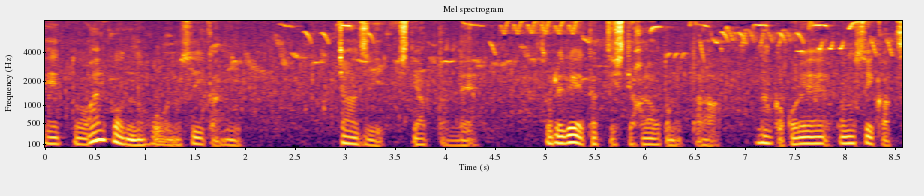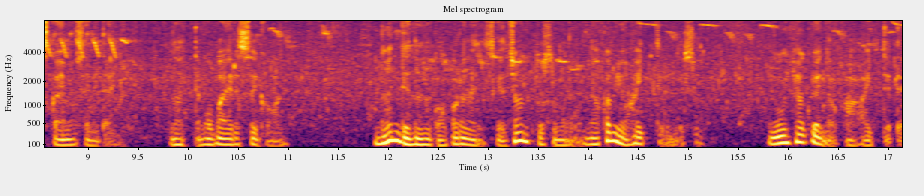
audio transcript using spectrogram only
えっ、ー、と iPhone の方の Suica にチャージしてあったんでそれでタッチして払おうと思ったらなんかこれこの Suica 使えませんみたいになってモバイル Suica がねなんでなのかわからないんですけどちゃんとその中身は入ってるんですよ400円とか入ってて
